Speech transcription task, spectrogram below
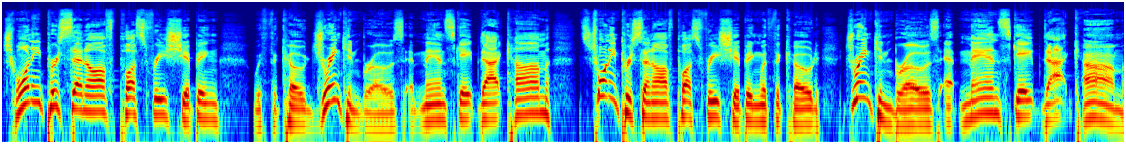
20% off plus free shipping with the code Drinkin' Bros at manscaped.com. It's 20% off plus free shipping with the code Drinkin' Bros at manscaped.com.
